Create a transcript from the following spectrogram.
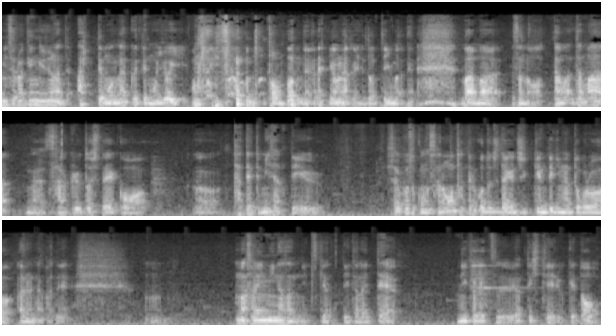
美空研究所なんてあってもなくても良いオンラインサロンだと思うんだよね。世の中にとって今ね。まあまあそのたまたまサークルとしてこう、うん、立ててみたっていうそれこそこのサロンを建てること自体が実験的なところある中で、うん、まあそれに皆さんに付き合っていただいて2ヶ月やってきてるけど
